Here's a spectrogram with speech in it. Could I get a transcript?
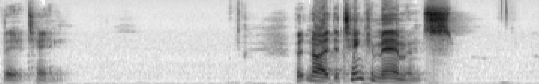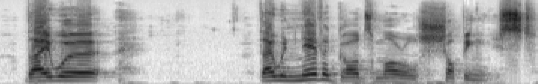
There, ten. But no, the Ten Commandments they were, they were never God's moral shopping list.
